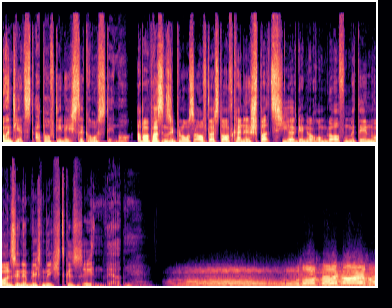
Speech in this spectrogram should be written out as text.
Und jetzt ab auf die nächste Großdemo. Aber passen Sie bloß auf, dass dort keine Spaziergänger rumlaufen, mit denen wollen Sie nämlich nicht gesehen werden. For star cars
